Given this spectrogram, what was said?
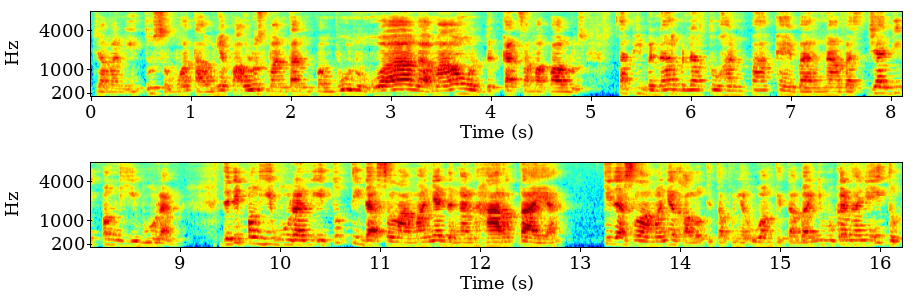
Zaman itu semua taunya Paulus mantan pembunuh. Wah, nggak mau dekat sama Paulus. Tapi benar-benar Tuhan pakai Barnabas jadi penghiburan. Jadi penghiburan itu tidak selamanya dengan harta ya. Tidak selamanya kalau kita punya uang kita bagi, bukan hanya itu.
